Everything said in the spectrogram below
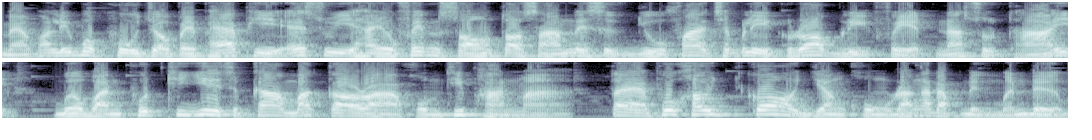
แม้ว่าลิเวอร์พูลจะไปแพ้ PSV ไฮโอเฟน2ต่อ 3 ในศึกยูฟ่าแชมเปี้ยนลีกรอบลีกเฟสนัดสุดท้าย เมื่อวันพุธที่ 29 มกราคมที่ผ่านมา แต่พวกเขาก็ยังคงรั้งอันดับหนึ่งเหมือนเดิม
